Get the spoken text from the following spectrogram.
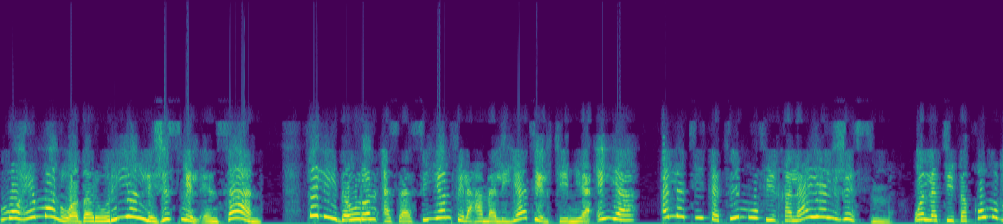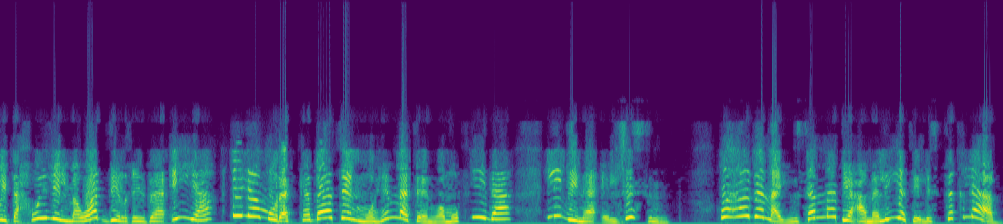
مهم وضروري لجسم الإنسان. فلي دور أساسي في العمليات الكيميائية. التي تتم في خلايا الجسم والتي تقوم بتحويل المواد الغذائية إلى مركبات مهمة ومفيدة لبناء الجسم. وهذا ما يسمى بعملية الاستقلاب.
